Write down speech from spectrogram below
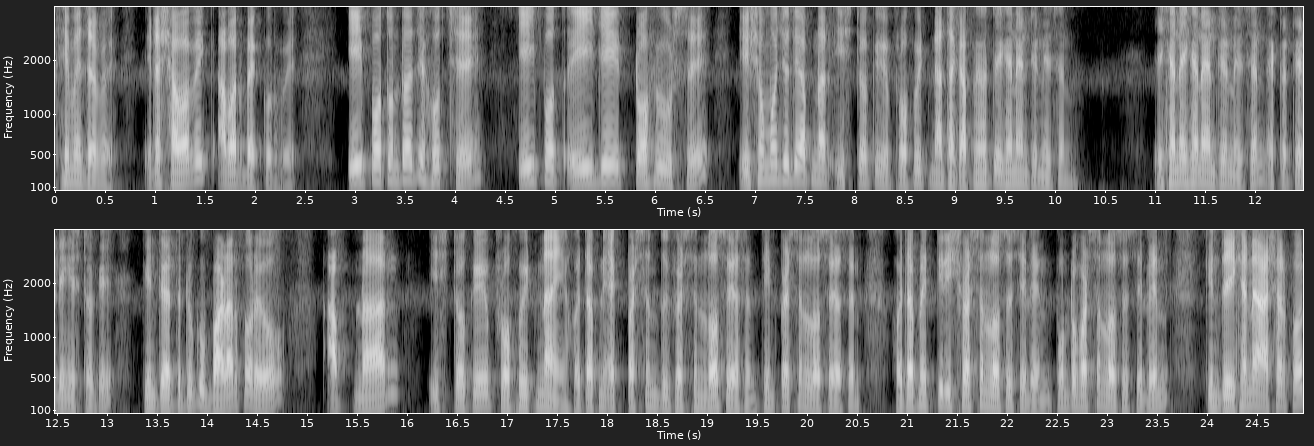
থেমে যাবে। এটা স্বাভাবিক, আবার ব্যাক করবে। এই পতনটা যে হচ্ছে, এই পত, এই যে ট্রফি উঠছে এই সময় যদি আপনার স্টকে প্রফিট না থাকে, আপনি হয়তো এখানে এন্ট্রি নিয়েছেন এখানে এখানে এন্ট্রি নিয়েছেন একটা ট্রেডিং স্টকে কিন্তু এতটুকু বাড়ার পরেও আপনার স্টকে প্রফিট নাই। হয়তো আপনি এক পার্সেন্ট দুই পার্সেন্ট লসে আছেন, তিন পার্সেন্ট লসে আছেন, হয়তো আপনি তিরিশ পার্সেন্ট লসে ছিলেন, পনেরো পার্সেন্ট লসে ছিলেন, কিন্তু এখানে আসার পর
